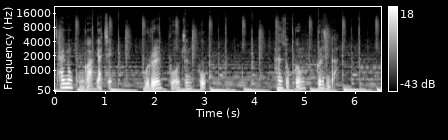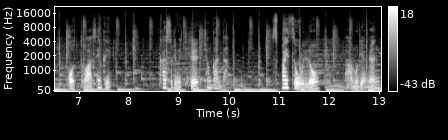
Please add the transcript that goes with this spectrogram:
삶은 콩과 야채, 물을 부어준 후 한 소끔 끓여준다. 버터와 생크림, 카스리 메티를 첨가한다. 스파이스 오일로 마무리하면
